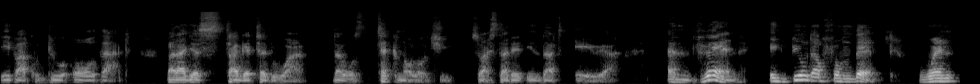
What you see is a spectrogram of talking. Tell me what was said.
if I could do all that. But I just targeted one that was technology. So I started in that area. And then it built up from there. When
